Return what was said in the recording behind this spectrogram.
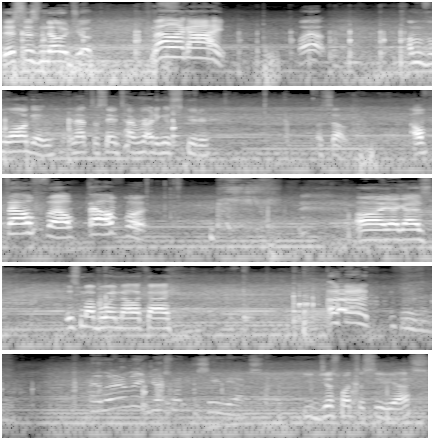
This is no joke. Malachi! What up? I'm vlogging and at the same time riding a scooter. What's up? Alfalfa, alfalfa! uh, yeah, guys. This is my boy Malachi. Ah! I literally just went to CVS. You just went to CVS?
